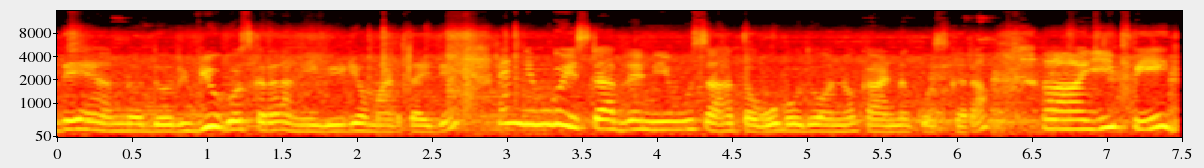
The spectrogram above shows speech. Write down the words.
ಇದೆ ಅನ್ನೋದು ರಿವ್ಯೂಗೋಸ್ಕರ ನಾನು ಈ ವಿಡಿಯೋ ಮಾಡ್ತಾ ಇದ್ದೀನಿ. ಆ್ಯಂಡ್ ನಿಮಗೂ ಇಷ್ಟ ಆದರೆ ನೀವು ಸಹ ತೊಗೋಬೋದು ಅನ್ನೋ ಕಾರಣಕ್ಕೋಸ್ಕರ. ಈ ಪೇಜ್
